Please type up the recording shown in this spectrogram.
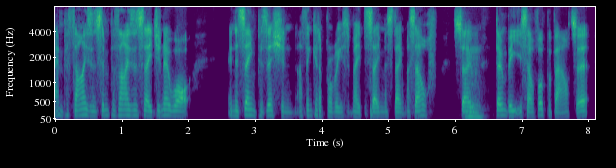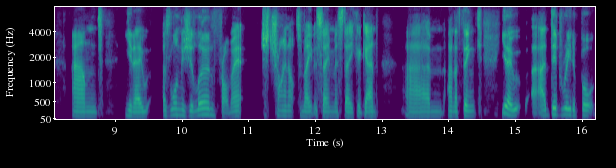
empathize and sympathize and say, do you know what? In the same position, I think I'd have probably made the same mistake myself. So mm. don't beat yourself up about it. And, you know, as long as you learn from it, just try not to make the same mistake again. Um, and I think, you know, I did read a book,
